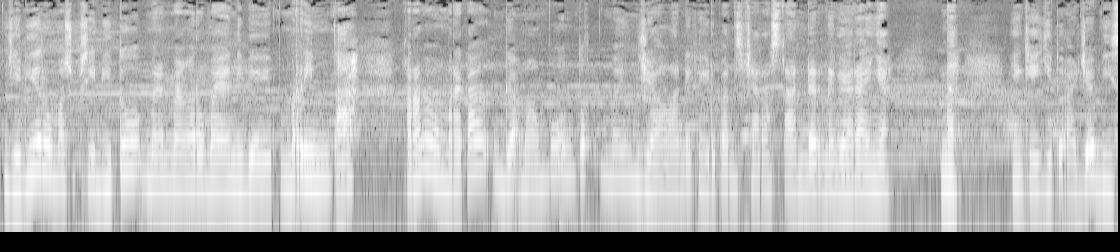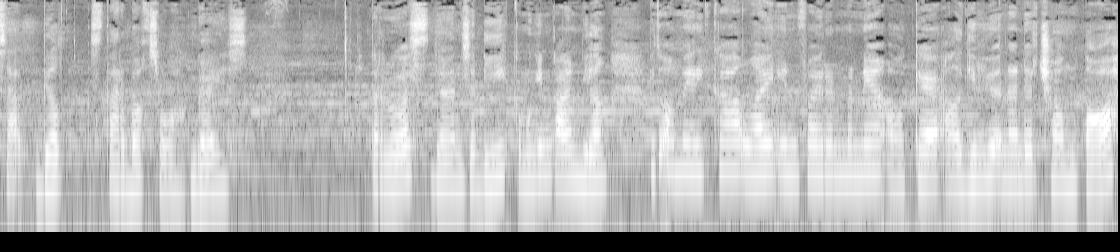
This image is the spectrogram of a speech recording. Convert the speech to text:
Jadi rumah subsidi itu memang rumah yang dibiayai pemerintah karena memang mereka nggak mampu untuk menjalani kehidupan secara standar negaranya. Nah yang kayak gitu aja bisa build Starbucks loh guys Terus jangan sedih, kemungkinan kalian bilang itu Amerika lain environmentnya. Oke, okay, I'll give you another contoh.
